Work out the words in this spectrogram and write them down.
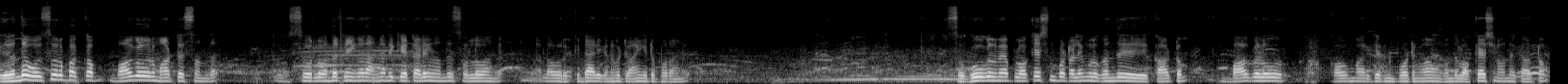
இது வந்து ஒசூர் பக்கம் பாகலூர் மாட்டு சந்தை. ஒசூரில் வந்துட்டு நீங்கள் வந்து அங்கேருந்து கேட்டாலே வந்து சொல்லுவாங்க. நல்லா ஒரு கிட்டாரி கண்ணுக்குட்டி வாங்கிட்டு போகிறாங்க ஸோ கூகுள் மேப் லொக்கேஷன் போட்டாலே உங்களுக்கு வந்து காட்டும். பாகலூர் கவு மார்க்கெட்னு போட்டிங்கன்னா உங்களுக்கு வந்து லொக்கேஷன் வந்து காட்டும்.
